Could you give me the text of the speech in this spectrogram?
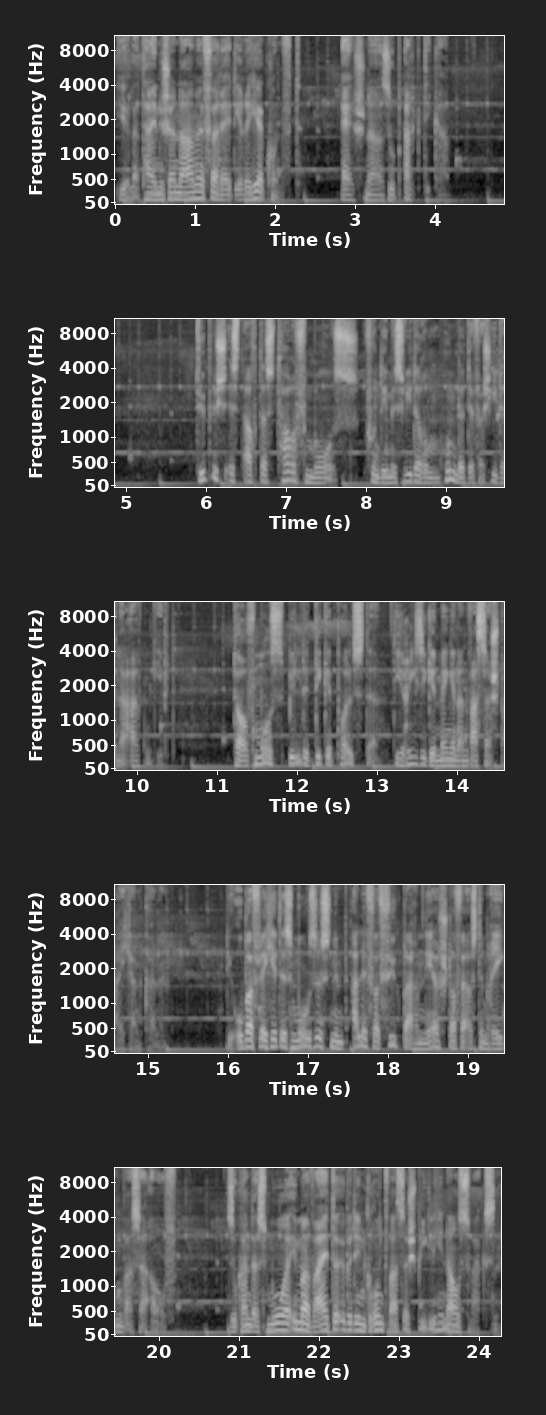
Ihr lateinischer Name verrät ihre Herkunft. Aeshna subarctica. Typisch ist auch das Torfmoos, von dem es wiederum hunderte verschiedener Arten gibt. Torfmoos bildet dicke Polster, die riesige Mengen an Wasser speichern können. Die Oberfläche des Mooses nimmt alle verfügbaren Nährstoffe aus dem Regenwasser auf. So kann das Moor immer weiter über den Grundwasserspiegel hinauswachsen.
